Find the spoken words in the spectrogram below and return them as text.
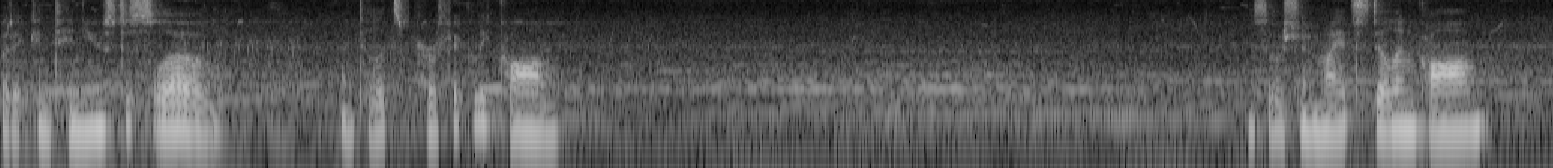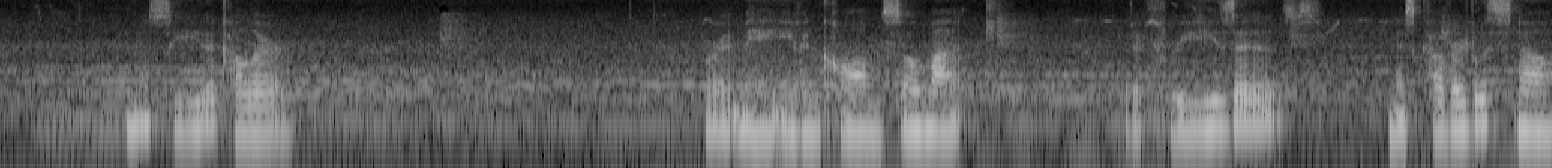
But it continues to slow until it's perfectly calm. This ocean might still and calm, and you'll see the color. Or it may even calm so much that it freezes and is covered with snow.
